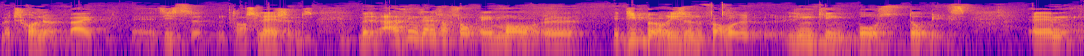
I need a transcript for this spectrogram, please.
much honored by uh, these uh, translations. But I think there is also a more, uh, a deeper reason for uh, linking both topics. Um,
